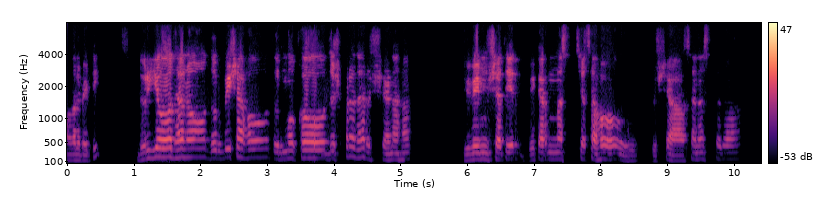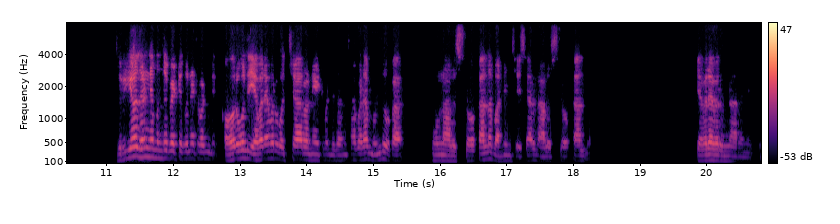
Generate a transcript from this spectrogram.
మొదలుపెట్టి దుర్యోధనో దుర్విషహో దుర్ముఖో దుష్ప్రదర్శన వివింశతిర్వికర్ణశ్చ సహో దుశ్శాసనస్తదా దుర్యోధనుడిని ముందు పెట్టుకునేటువంటి కౌరవులు ఎవరెవరు వచ్చారు అనేటువంటిదంతా కూడా ముందు ఒక మూడు నాలుగు శ్లోకాల్లో వర్ణించేశారు నాలుగు శ్లోకాల్లో ఎవరెవరు ఉన్నారనేది.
